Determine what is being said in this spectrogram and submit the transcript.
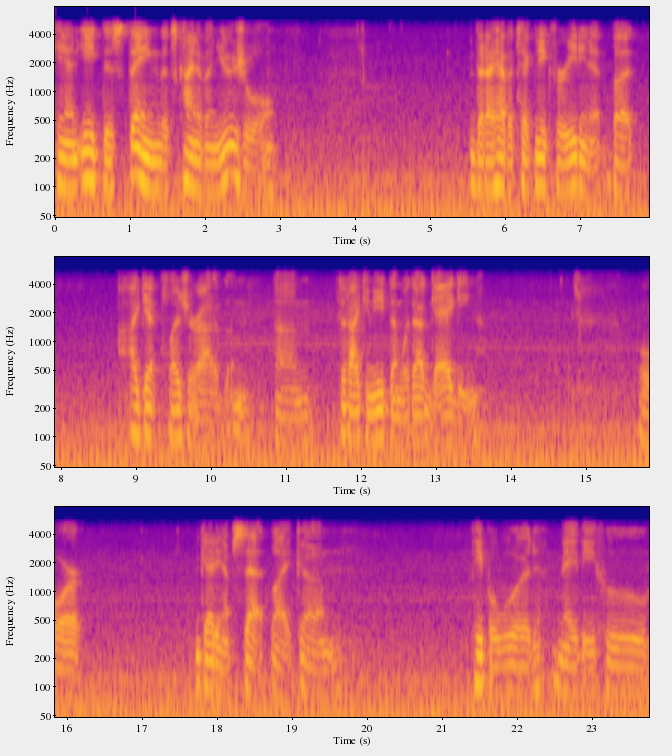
can eat this thing that's kind of unusual that I have a technique for eating it but I get pleasure out of them um, that I can eat them without gagging or getting upset like um, people would maybe who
